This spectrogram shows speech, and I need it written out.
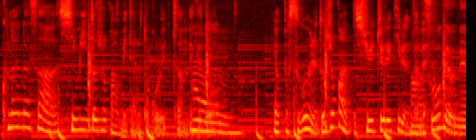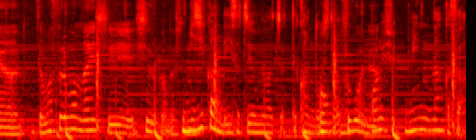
この間さ市民図書館みたいなところ行ってたんだけど、うんやっぱすごいね。図書館って集中できるんだあねそうだよね。邪魔するもんないし静かだしね、2時間で一冊読み終わっちゃって感動した。あすごいね。あれしみんななんかさ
